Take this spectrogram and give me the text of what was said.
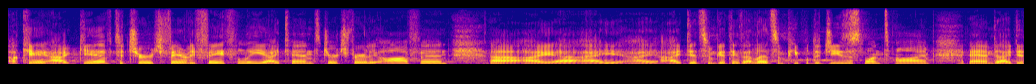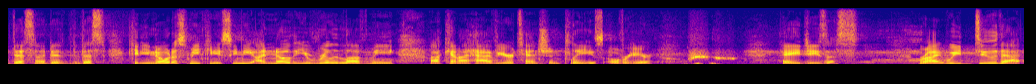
Okay, I give to church fairly faithfully. I attend church fairly often. Uh, I, uh, I, I, I, did some good things. I led some people to Jesus one time, and I did this and I did this. Can you notice me? Can you see me? I know that you really love me. Uh, can I have your attention, please? Over here. hey, Jesus right? We do that.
